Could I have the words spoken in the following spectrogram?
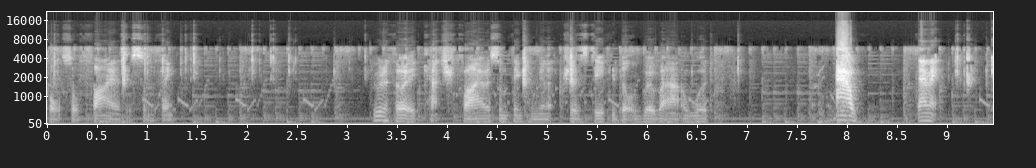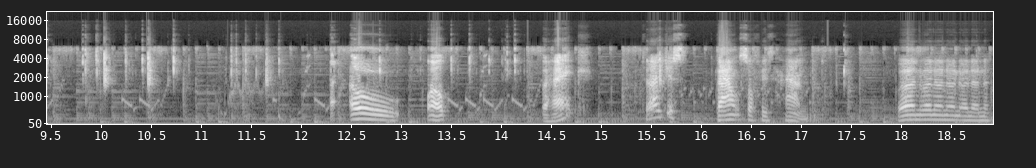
faults or fires or something? You would have thought it'd catch fire or something from electricity if you built a robot out of wood. Damn it. Oh, well, the heck? Did I just bounce off his hand? Run, run, run, run, run, run.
